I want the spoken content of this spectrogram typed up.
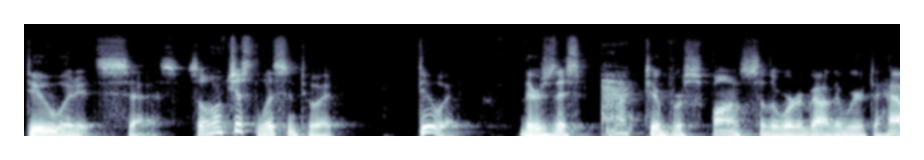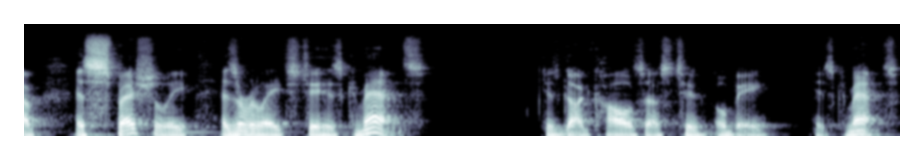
do what it says. So don't just listen to it, do it. There's this active response to the word of God that we're to have, especially as it relates to his commands because God calls us to obey his commands.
